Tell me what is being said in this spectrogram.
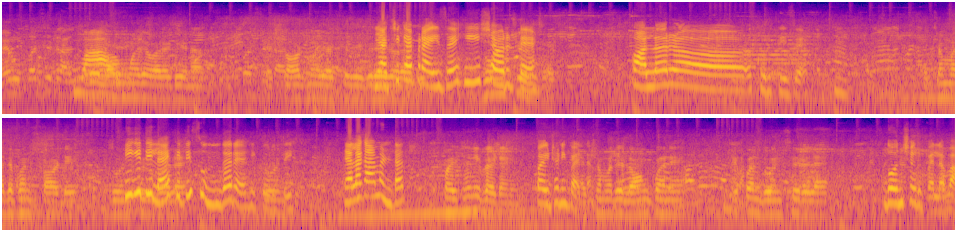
वाव लॉंगमध्ये व्हरायटी येणार. शॉर्टमध्ये असे वेगळे याची काय प्राइस आहे? ही शर्ट आहे. कॉलर कुर्तीज आहे. त्याच्यामध्ये पण शॉर्ट आहे. ही कितीला आहे? रुपयाला किती सुंदर आहे ही कुर्ती. याला काय म्हणतात. पैठणी पॅटर्न पैठणी पॅटर्न त्याच्यामध्ये लॉंग पण आहे. ते पण दोनशे रेल आहे. दोनशे रुपयाला वा.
